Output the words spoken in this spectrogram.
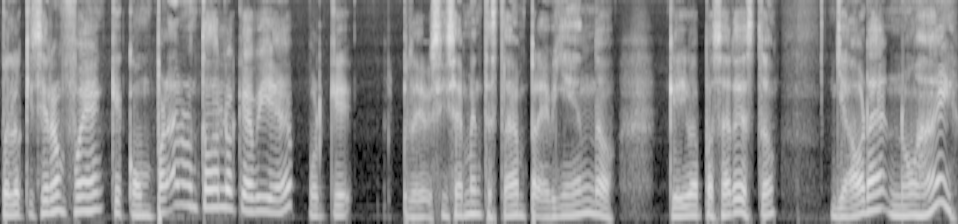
pues lo que hicieron fue que compraron todo lo que había porque precisamente estaban previendo que iba a pasar esto y ahora no hay.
